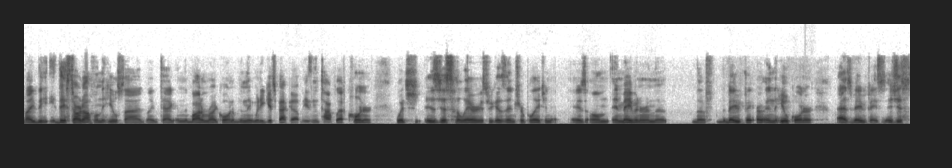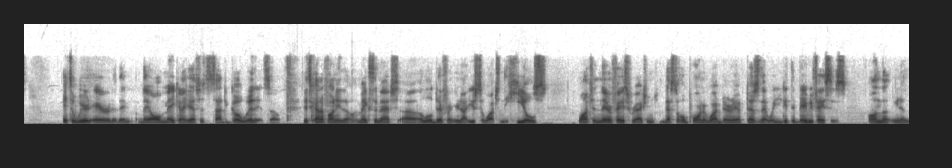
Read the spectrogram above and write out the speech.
Like the, they start off on the heel side, like tag in the bottom right corner, but then they, when he gets back up, he's in the top left corner, which is just hilarious because then Triple H and is um and Maven are in the the the baby fa- or in the heel corner as baby faces. It's just it's a weird error that they they all make, and I guess just decide to go with it. So it's kind of funny though. It makes the match uh, a little different. You're not used to watching the heels watching their face reaction. That's the whole point of why WWF does that way. You get the baby faces on the you know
